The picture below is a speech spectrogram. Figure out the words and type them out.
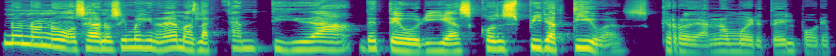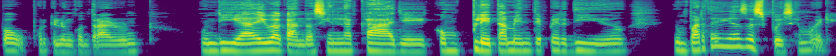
No, no, no, o sea, no se imaginan además la cantidad de teorías conspirativas que rodean la muerte del pobre Poe, porque lo encontraron un día divagando así en la calle, completamente perdido, un par de días después se muere.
